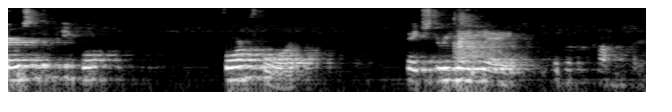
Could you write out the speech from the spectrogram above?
Prayers of the People, Form 4, page 388, the Book of Common Prayer.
